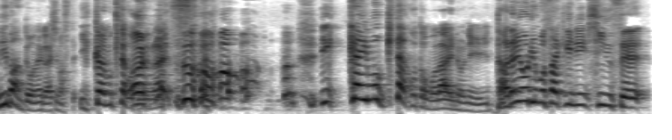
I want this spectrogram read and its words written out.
2番でお願いしますって、一回も来たことないです。一回も来たこともないのに、誰よりも先に申請。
